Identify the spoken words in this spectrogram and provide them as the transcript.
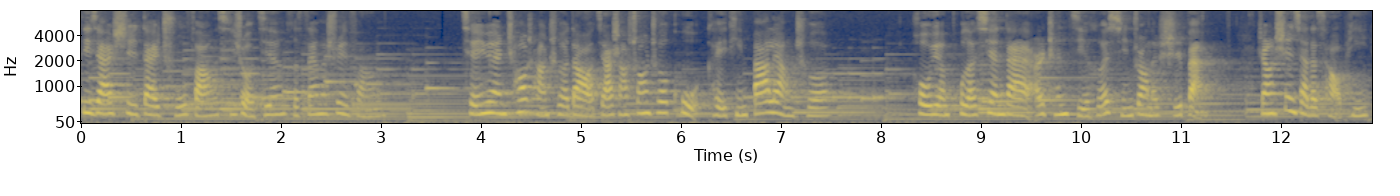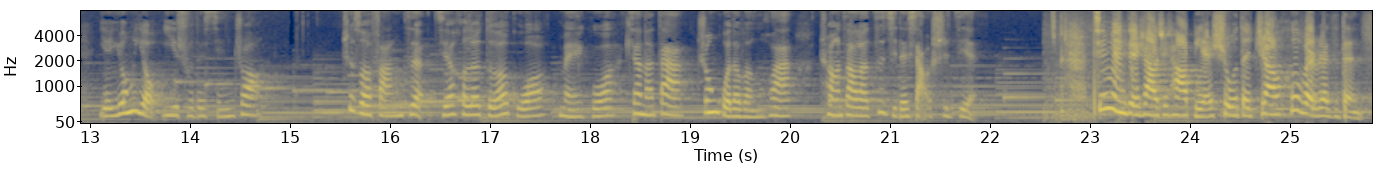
地下室带厨房、洗手间和三个睡房，前院超长车道加上双车库可以停八辆车，后院铺了现代而成几何形状的石板，让剩下的草坪也拥有艺术的形状。这座房子结合了德国、美国、加拿大、中国的文化，创造了自己的小世界。今天介绍这套别墅的 John Hoover Residence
